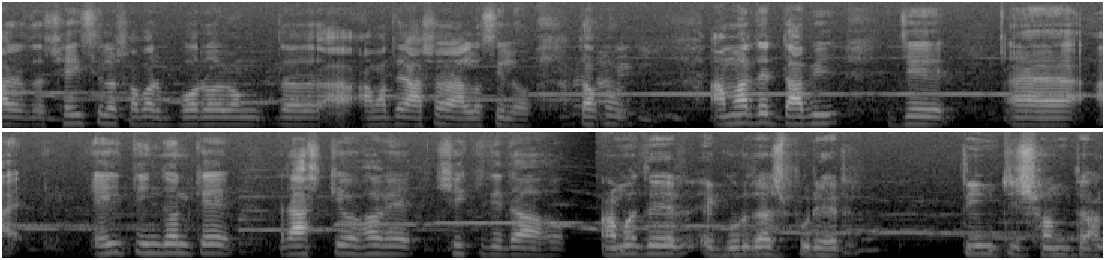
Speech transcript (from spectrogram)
আর সেই ছিল সবার বড় এবং আমাদের আশার আলো ছিল। তখন আমাদের দাবি যে এই তিনজনকে রাষ্ট্রীয়ভাবে স্বীকৃতি দেওয়া হোক। আমাদের গুরুদাসপুরের তিনটি সন্তান,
